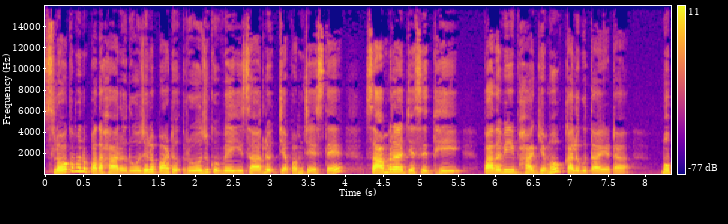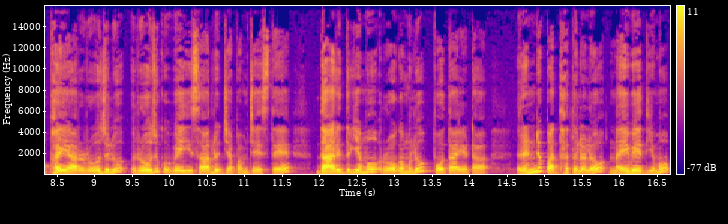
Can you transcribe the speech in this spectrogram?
శ్లోకమును పదహారు రోజుల పాటు రోజుకు వెయ్యిసార్లు జపం చేస్తే సామ్రాజ్య సిద్ధి పదవీ భాగ్యము కలుగుతాయట. ముప్పై ఆరు రోజులు రోజుకు వెయ్యిసార్లు జపం చేస్తే దారిద్ర్యము రోగములు పోతాయట. రెండు పద్ధతులలో నైవేద్యము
